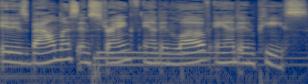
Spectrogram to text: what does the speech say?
It is boundless in strength and in love and in peace.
